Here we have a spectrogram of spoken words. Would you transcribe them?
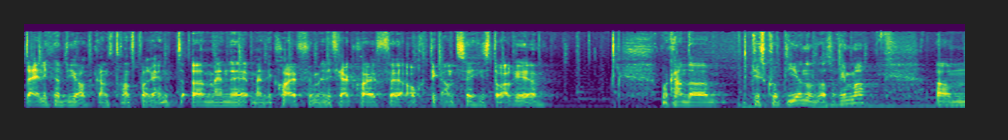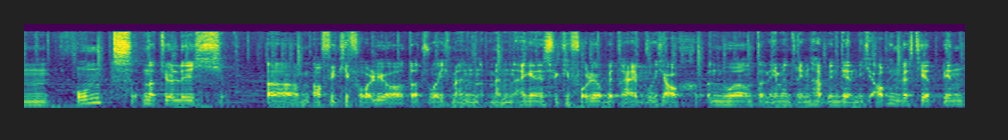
teile ich natürlich auch ganz transparent äh, meine, meine Käufe, meine Verkäufe, auch die ganze Historie. Man kann da diskutieren und was auch immer. Ähm, und natürlich ähm, auf Wikifolio, dort wo ich mein, mein eigenes Wikifolio betreibe, wo ich auch nur Unternehmen drin habe, in denen ich auch investiert bin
